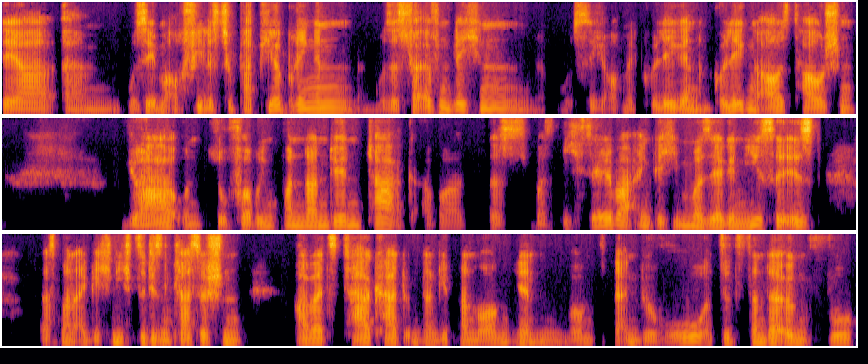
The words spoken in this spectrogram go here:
der ähm, muss eben auch vieles zu Papier bringen, muss es veröffentlichen, muss sich auch mit Kolleginnen und Kollegen austauschen. Ja, und so verbringt man dann den Tag. Aber das, was ich selber eigentlich immer sehr genieße, ist, dass man eigentlich nicht zu so diesen klassischen Arbeitstag hat und dann geht man morgen in, morgen in ein Büro und sitzt dann da irgendwo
